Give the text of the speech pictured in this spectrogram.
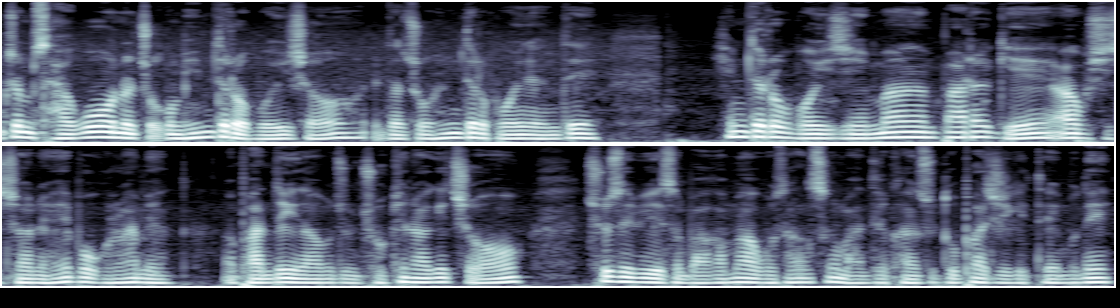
0.495는 조금 힘들어 보이죠. 일단 조금 힘들어 보이는데 힘들어 보이지만 빠르게 9시 전에 회복을 하면 어, 반등이 나오면 좀 좋긴 하겠죠. 추세 위에서 마감하고 상승을 만들 가능성이 높아지기 때문에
